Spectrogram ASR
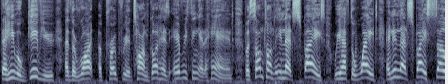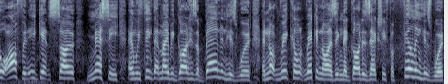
that He will give you at the right appropriate time. God has everything at hand, but sometimes in that space we have to wait, and in that space, so often it gets so messy, and we think that maybe God has abandoned His word and not rec- recognizing that God is actually fulfilling His word,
